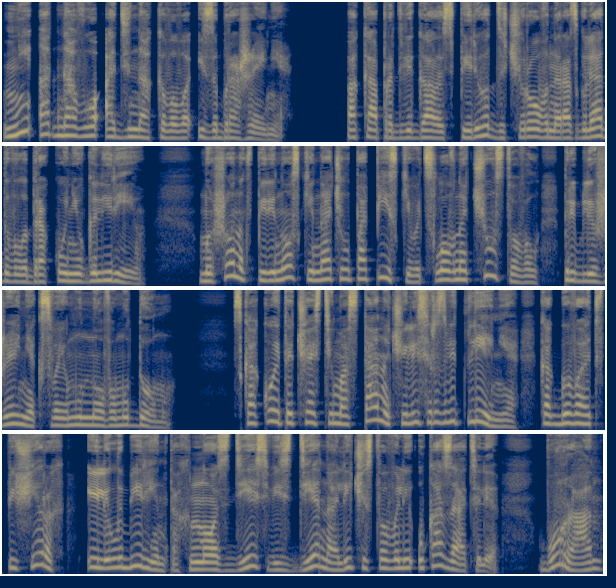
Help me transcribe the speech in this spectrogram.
Ни одного одинакового изображения. Пока продвигалась вперед, зачарованно разглядывала драконью галерею. Мышонок в переноске начал попискивать, словно чувствовал приближение к своему новому дому. С какой-то части моста начались разветвления, как бывает в пещерах или лабиринтах, но здесь везде наличествовали указатели — буран,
